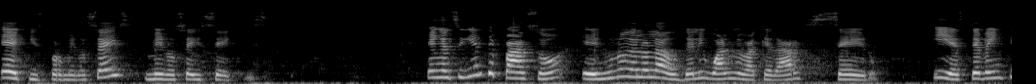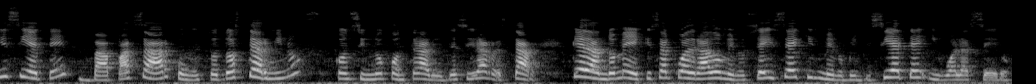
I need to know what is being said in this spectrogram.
x por menos 6, menos 6x. En el siguiente paso, en uno de los lados del igual me va a quedar 0. Y este 27 va a pasar con estos dos términos con signo contrario, es decir, a restar, quedándome x al cuadrado menos 6x menos 27 igual a 0.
